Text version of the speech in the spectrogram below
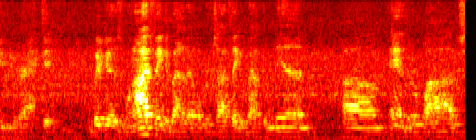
junior active. Because when I think about elders, I think about the men um, and their wives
